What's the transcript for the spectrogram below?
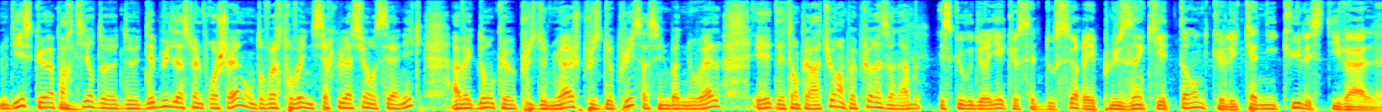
nous disent que à partir de, de, début de la semaine prochaine, on devrait retrouver une circulation océanique avec donc euh, plus de nuages, plus de pluie, ça c'est une bonne nouvelle, et des températures un peu plus raisonnables. Est-ce que vous diriez que cette douceur est plus inquiétante que les canicules estivales?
